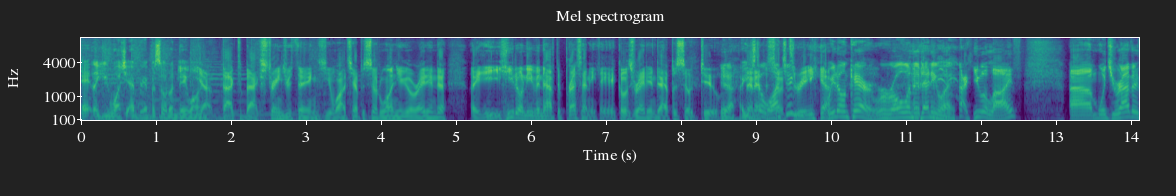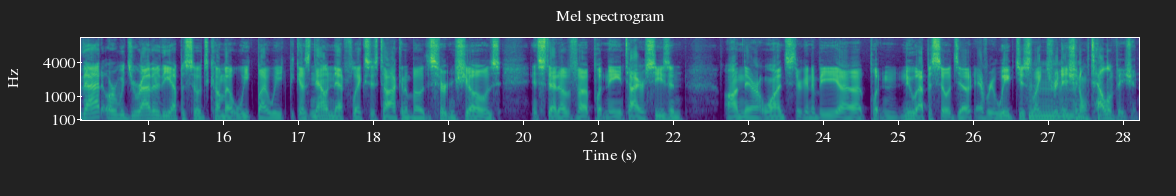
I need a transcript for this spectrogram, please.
Eh, Like you can watch every episode on day one. Yeah, back to back. Stranger Things. You watch episode one, you go right into like you, you don't even have to press anything. It goes right into episode two. Yeah. Are you Then still episode watching? Three. Yeah. We don't care. We're rolling it anyway. Are you alive? Um, would you rather that, or would you rather the episodes come out week by week? Because now Netflix is talking about certain shows instead of uh, putting the entire season on there at once. They're going to be uh, putting new episodes out every week, just like Mm. traditional television.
